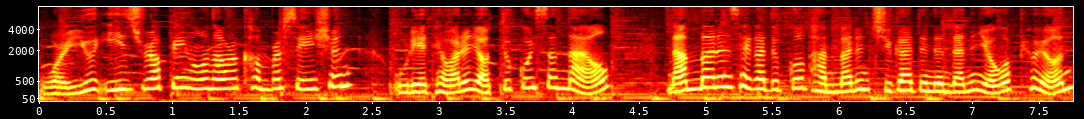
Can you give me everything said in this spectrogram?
Were you eavesdropping on our conversation? 우리의 대화를 엿듣고 있었나요? 남말은 새가 듣고 반말은 쥐가 듣는다는 영어 표현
